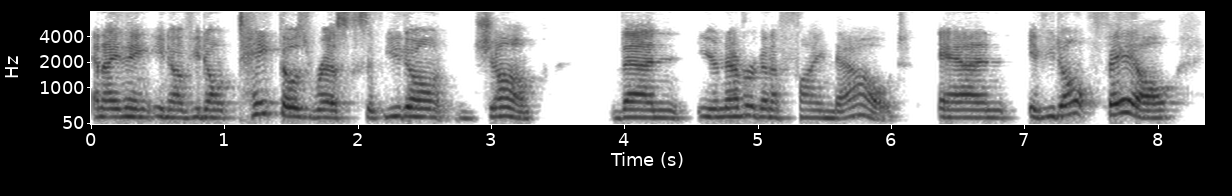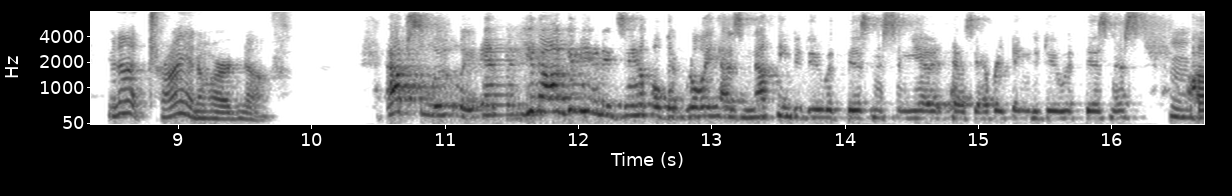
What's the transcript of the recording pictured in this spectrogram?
and I think you know if you don't take those risks, if you don't jump, then you're never going to find out. And if you don't fail, you're not trying hard enough. Absolutely. And, you know, I'll give you an example that really has nothing to do with business and yet it has everything to do with business. Hmm. Uh,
